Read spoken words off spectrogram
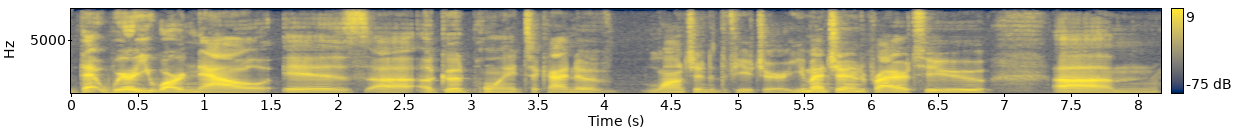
that where you are now is uh, a good point to kind of launch into the future? You mentioned prior to um,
